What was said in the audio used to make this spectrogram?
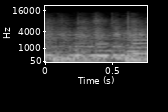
Música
